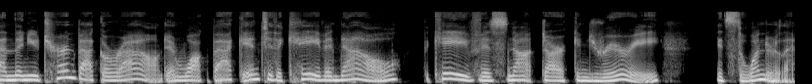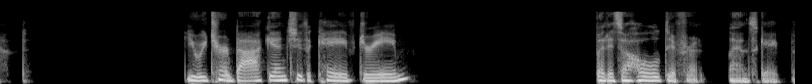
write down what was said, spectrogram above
and then you turn back around and walk back into the cave. And now the cave is not dark and dreary, it's the wonderland. You return back into the cave dream, but it's a whole different landscape.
